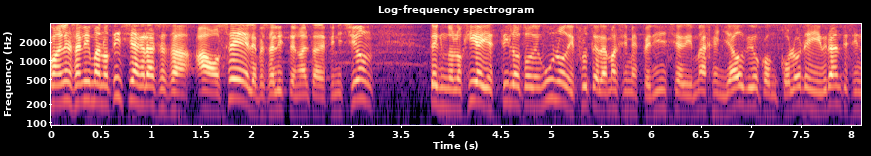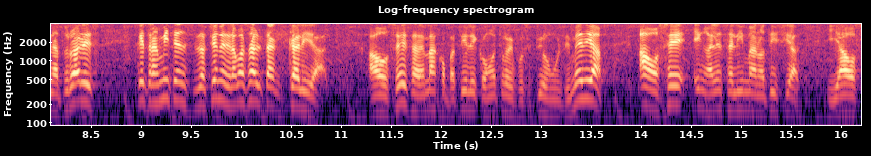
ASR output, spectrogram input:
con Alianza Lima Noticias gracias a AOC, el especialista en alta definición, tecnología y estilo todo en uno. Disfrute la máxima experiencia de imagen y audio con colores vibrantes y naturales que transmiten sensaciones de la más alta calidad. AOC es además compatible con otros dispositivos multimedia. AOC en Alianza Lima Noticias. Y AOC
